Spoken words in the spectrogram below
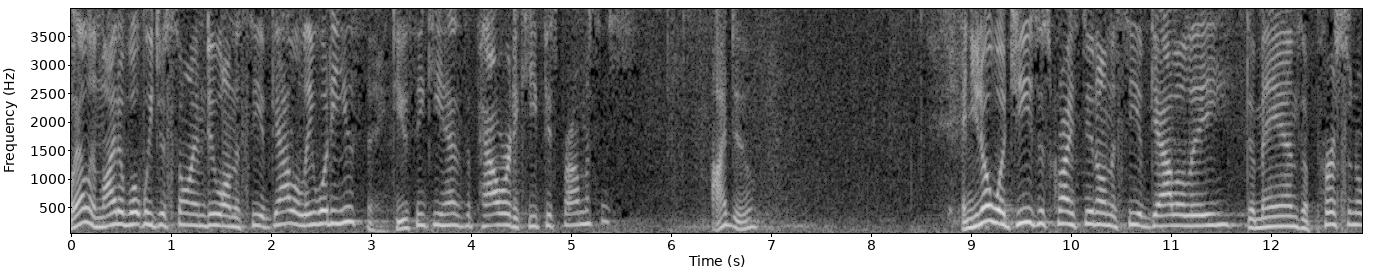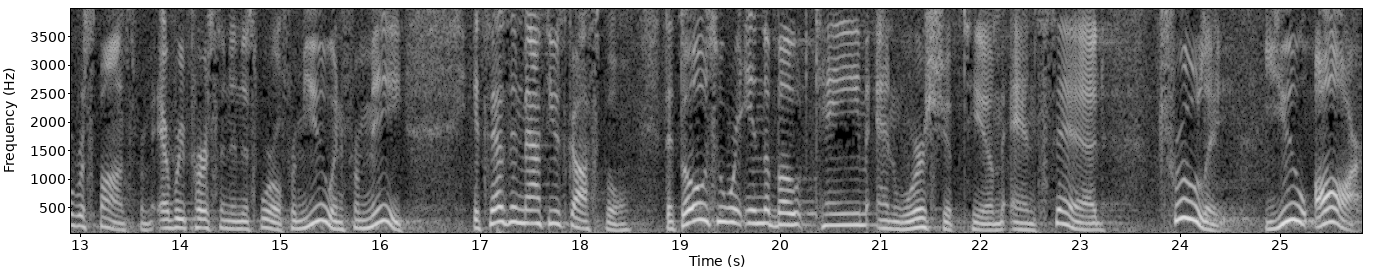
Well, in light of what we just saw him do on the Sea of Galilee, what do you think? Do you think he has the power to keep his promises? I do. And you know what Jesus Christ did on the Sea of Galilee demands a personal response from every person in this world, from you and from me. It says in Matthew's Gospel that those who were in the boat came and worshiped him and said, Truly, you are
